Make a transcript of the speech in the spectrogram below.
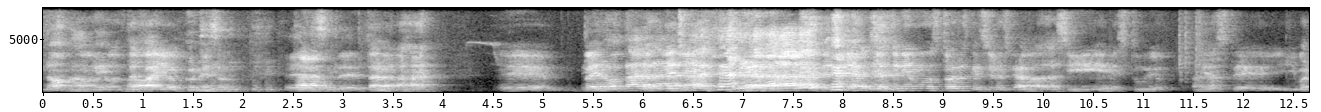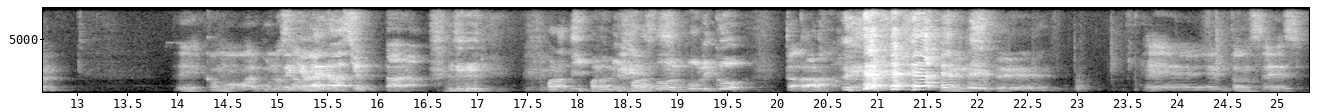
¿No? Ah, no, ok. no, te No. fallo con eso. Tara, este, Tara, ajá. Eh, pero, Tara, de hecho, ya, de hecho ya, ya teníamos todas las canciones grabadas así en estudio. Ajá. Este, y bueno, eh, como algunos ¿De qué la grabación? Tara. Para ti, para mí, para todo el público. Tara. Este, eh, entonces,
